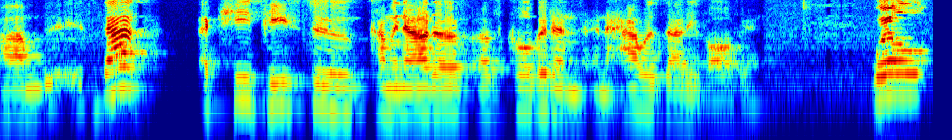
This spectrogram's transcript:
Um, is that a key piece to coming out of, of COVID and, and how is that evolving? Well,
